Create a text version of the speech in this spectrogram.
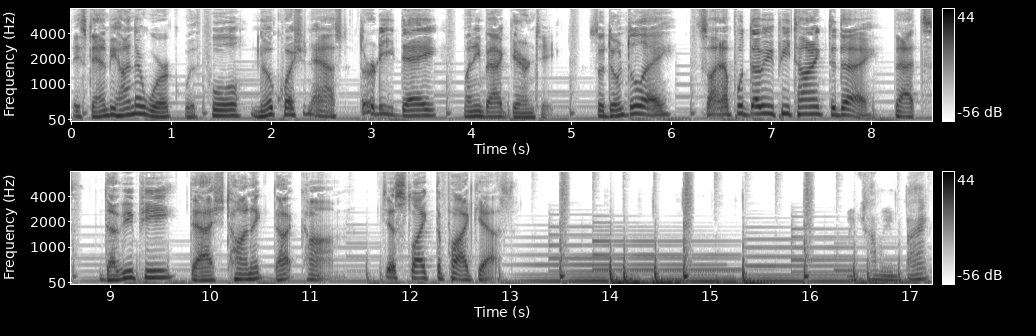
They stand behind their work with full, no question asked, 30 day money back guarantee. So don't delay. Sign up with WP Tonic today. That's WP tonic.com. just like the podcast. We're coming back.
